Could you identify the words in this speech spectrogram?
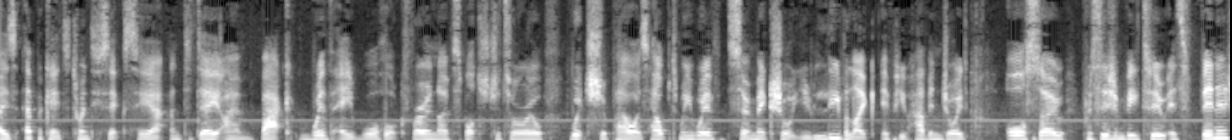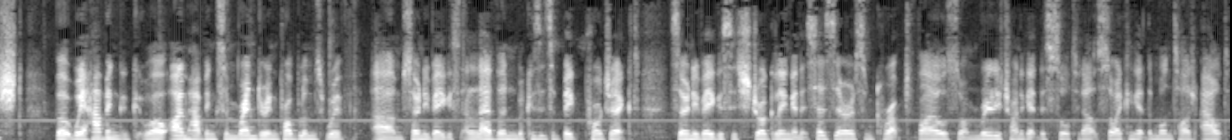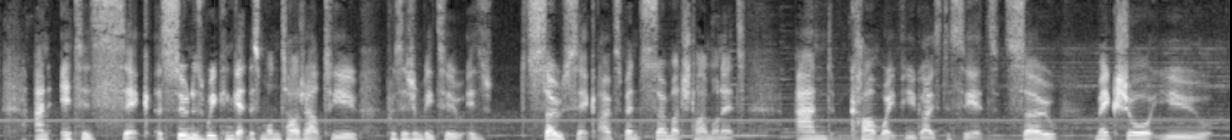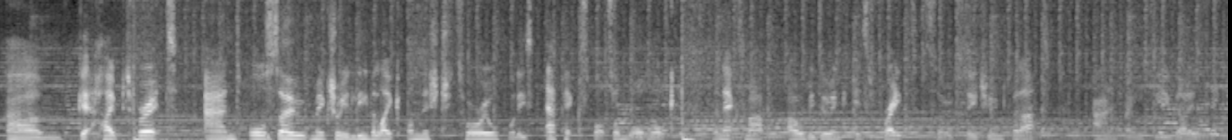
guys, Epicator26 here, and today I am back with a Warhawk throwing knife spots tutorial, which Chapelle has helped me with, so make sure you leave a like if you have enjoyed. Also, Precision V2 is finished, but we're having, well, I'm having some rendering problems with um, Sony Vegas 11 because it's a big project. Sony Vegas is struggling, and it says there are some corrupt files, so I'm really trying to get this sorted out so I can get the montage out, and it is sick. As soon as we can get this montage out to you, Precision V2 is so sick. I've spent so much time on it and can't wait for you guys to see it. So make sure you um, get hyped for it and also make sure you leave a like on this tutorial for these epic spots on Warhawk. The next map I will be doing is Freight, so stay tuned for that and I will see you guys let it.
